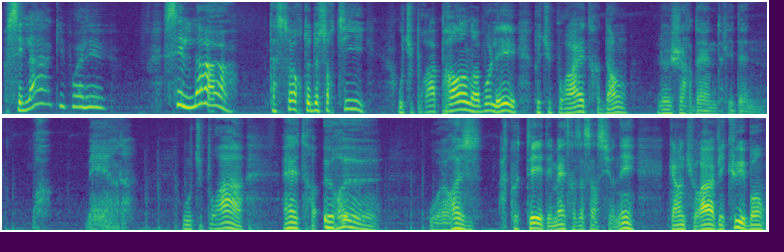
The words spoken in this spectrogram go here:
que c'est là qu'il faut aller, c'est là ta sorte de sortie où tu pourras apprendre à voler, que tu pourras être dans le jardin de l'Éden. Merde. Où tu pourras être heureux ou heureuse à côté des maîtres ascensionnés quand tu auras vécu, bon,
